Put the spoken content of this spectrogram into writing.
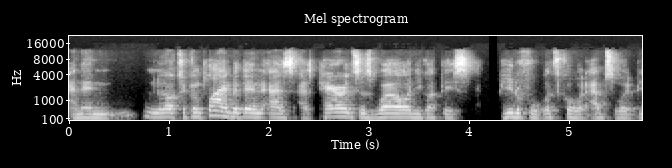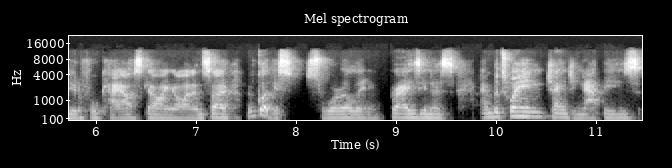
and then not to complain, but then as as parents as well, and you got this beautiful, let's call it absolute beautiful chaos going on. And so we've got this swirling craziness. And between changing nappies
